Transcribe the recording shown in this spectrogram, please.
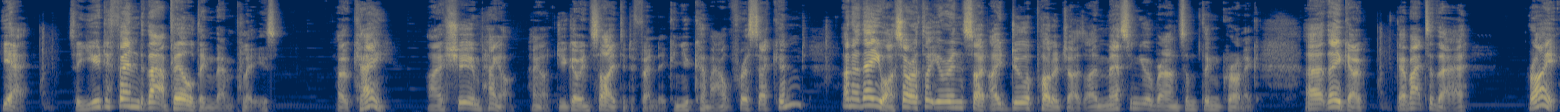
Yeah, so you defend that building then, please. Okay. I assume. Hang on, hang on. Do you go inside to defend it? Can you come out for a second? Oh no, there you are. Sorry, I thought you were inside. I do apologise. I'm messing you around something chronic. Uh, there you go. Go back to there. Right,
